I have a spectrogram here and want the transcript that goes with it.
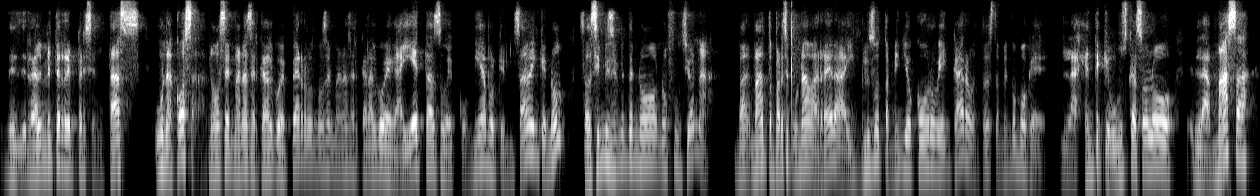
realmente representas una cosa. No se me van a acercar algo de perros, no se me van a acercar algo de galletas o de comida porque saben que no. O simplemente no, no funciona. Van, a toparse con una barrera. Incluso también yo cobro bien caro. Entonces también como que la gente que busca solo la masa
